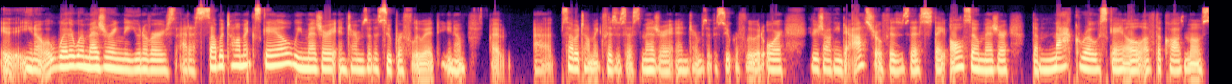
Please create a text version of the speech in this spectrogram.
you know whether we're measuring the universe at a subatomic scale we measure it in terms of a superfluid you know uh, subatomic physicists measure it in terms of a superfluid. Or if you're talking to astrophysicists, they also measure the macro scale of the cosmos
